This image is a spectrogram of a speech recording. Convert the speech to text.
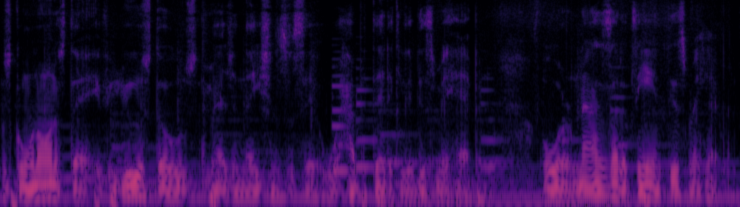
what's going on is that if you use those imaginations to say, well, hypothetically, this may happen, or nine out of ten, this may happen,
